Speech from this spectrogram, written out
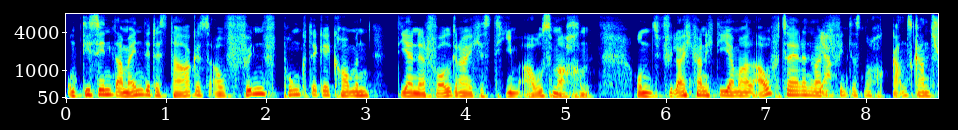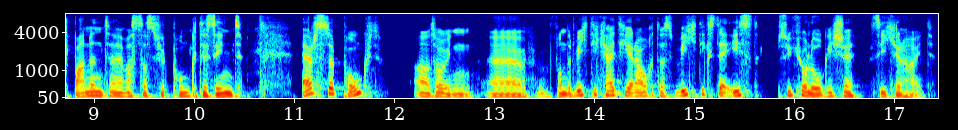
Und die sind am Ende des Tages auf fünf Punkte gekommen, die ein erfolgreiches Team ausmachen. Und vielleicht kann ich die ja mal aufzählen, weil ja. ich finde das noch ganz, ganz spannend, äh, was das für Punkte sind. Erster Punkt, also in, äh, von der Wichtigkeit hier auch das Wichtigste ist psychologische Sicherheit.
